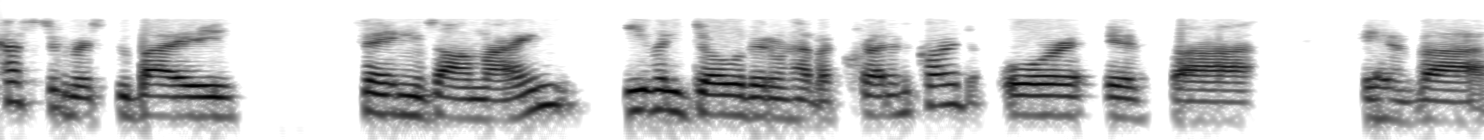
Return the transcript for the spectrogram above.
customers to buy things online even though they don't have a credit card or if uh, if uh,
